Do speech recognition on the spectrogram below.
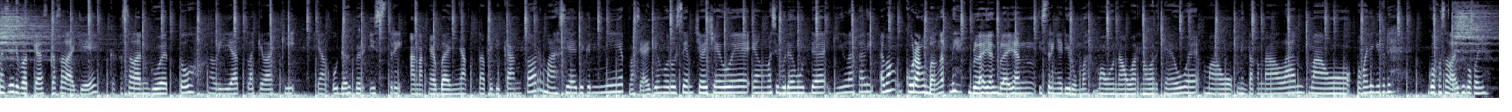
Masih di podcast kesel aja Kekesalan gue tuh ngeliat laki-laki yang udah beristri anaknya banyak tapi di kantor masih aja genit masih aja ngurusin cewek-cewek yang masih muda-muda. Gila kali. Emang kurang banget nih belayan-belayan istrinya di rumah. Mau nawar-nawar cewek mau minta kenalan mau pokoknya gitu deh. Gue kesel aja pokoknya.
